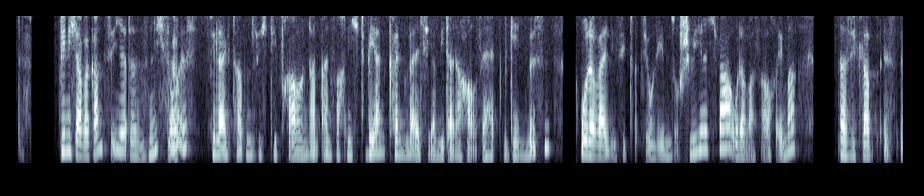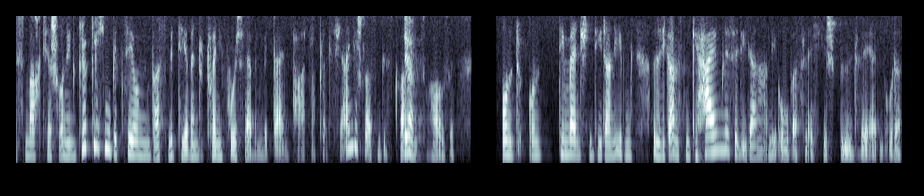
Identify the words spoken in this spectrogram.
das bin ich aber ganz sicher, dass es nicht so Ja. ist. Vielleicht haben sich die Frauen dann einfach nicht wehren können, weil sie ja wieder nach Hause hätten gehen müssen oder weil die Situation eben so schwierig war oder was auch immer. Also ich glaube, es, es macht ja schon in glücklichen Beziehungen was mit dir, wenn du 24-7 mit deinem Partner plötzlich eingeschlossen bist, quasi Ja. zu Hause. Und, und die Menschen, die dann eben, also die ganzen Geheimnisse, die dann an die Oberfläche gespült werden oder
